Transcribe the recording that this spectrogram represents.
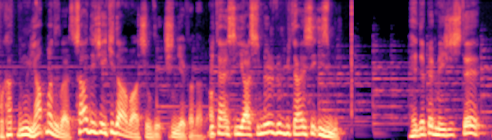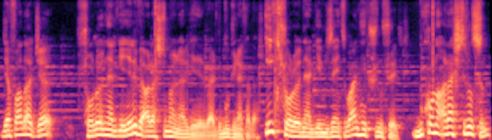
Fakat bunu yapmadılar. Sadece iki dava açıldı şimdiye kadar. Bir tanesi Yasin Börü'dür, bir tanesi İzmir. HDP mecliste defalarca soru önergeleri ve araştırma önergeleri verdi bugüne kadar. İlk soru önergemizden itibaren hep şunu söyledik. Bu konu araştırılsın,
